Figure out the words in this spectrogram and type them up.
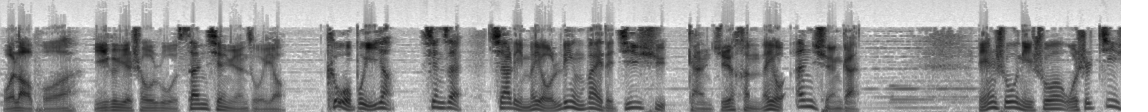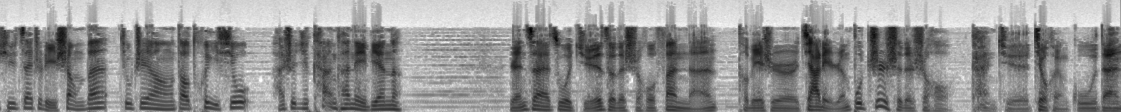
我老婆一个月收入三千元左右，可我不一样。现在家里没有另外的积蓄，感觉很没有安全感。连叔，你说我是继续在这里上班，就这样到退休，还是去看看那边呢？人在做抉择的时候犯难，特别是家里人不支持的时候，感觉就很孤单。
